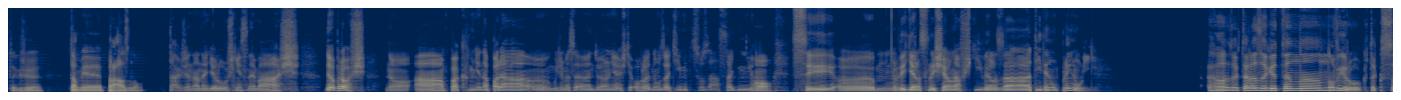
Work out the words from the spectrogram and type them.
Takže tam je prázdno. Takže na nedělu už nic nemáš. Dobroš. No a pak mě napadá, uh, můžeme se eventuálně ještě ohlednout za tím, co zásadního si uh, viděl, slyšel, navštívil za týden uplynulý. Tak teraz, jak je ten eh, nový rok, tak se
